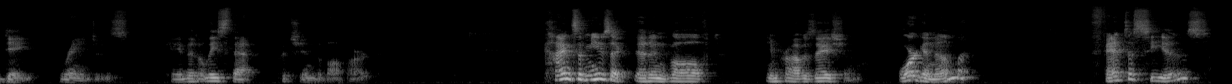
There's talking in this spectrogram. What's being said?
date ranges. Okay, but at least that puts you in the ballpark. Kinds of music that involved improvisation. Organum, fantasias,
